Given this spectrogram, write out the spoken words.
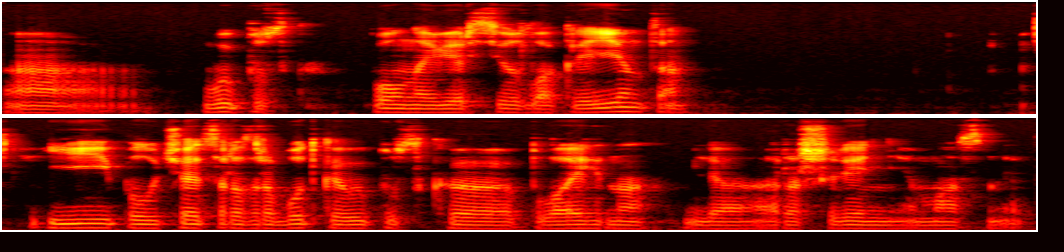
А, выпуск полной версии узла клиента. И получается разработка и выпуск плагина для расширения MassNet.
